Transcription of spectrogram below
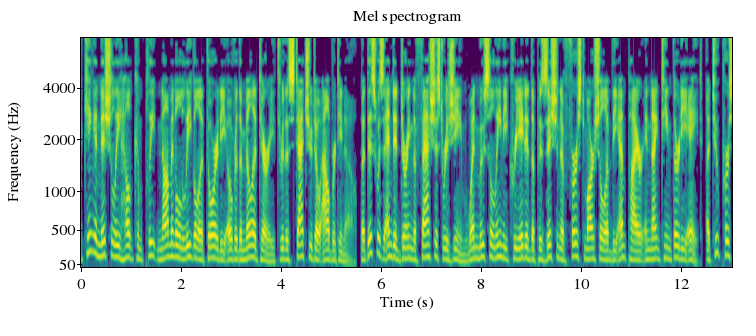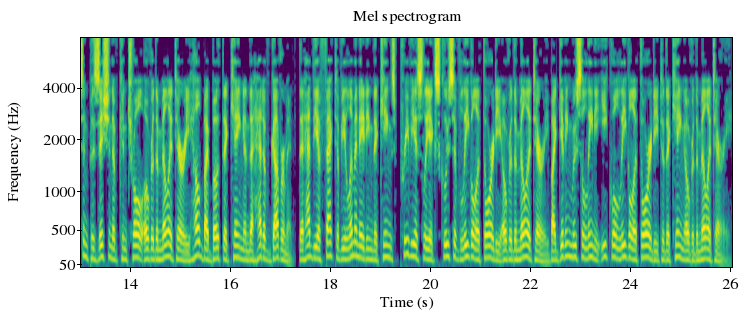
king initially held complete nominal legal authority over the military through the Statuto Albertino, but this was ended during the fascist regime when Mussolini created the position of First Marshal of the Empire in 1938, a two-person position of control over the military held by both the king and the head of government, that had the effect of eliminating the king's previously exclusive legal authority over the military by giving Mussolini equal legal authority to the king over the military.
